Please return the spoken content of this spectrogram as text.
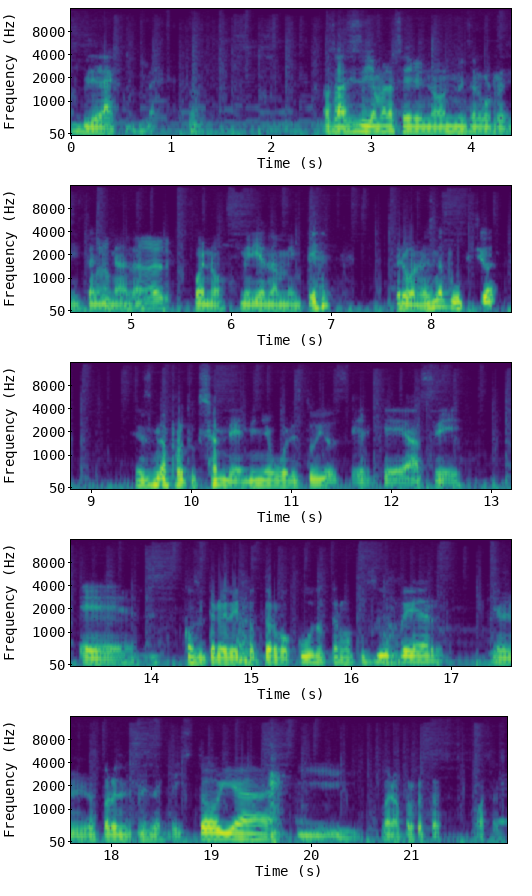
Black Man. O sea, así se llama la serie, no, no es algo racista ni nada. Bueno, medianamente. Pero bueno, es una producción. Es una producción de Niño World Studios, el que hace el consultorio del Dr. Goku, Dr. Goku Super, los padres del de la historia y bueno, creo que otras cosas.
